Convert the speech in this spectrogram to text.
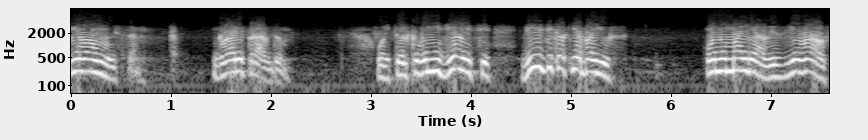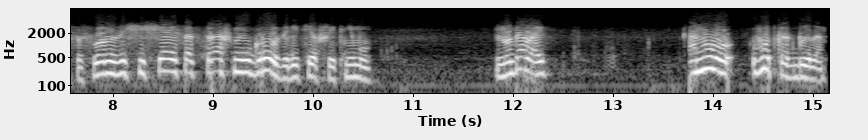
не волнуйся. Говори правду. Ой, только вы не делайте, видите, как я боюсь. Он умолял, извивался, словно защищаясь от страшной угрозы, летевшей к нему. «Ну, давай». «Оно вот как было.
